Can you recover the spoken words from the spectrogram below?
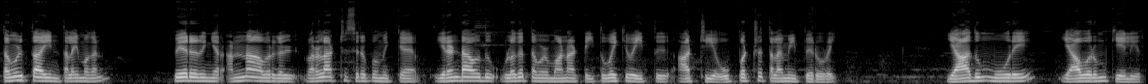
தமிழ்த்தாயின் தலைமகன் பேரறிஞர் அண்ணா அவர்கள் வரலாற்று சிறப்புமிக்க இரண்டாவது உலகத்தமிழ் மாநாட்டை துவக்கி வைத்து ஆற்றிய ஒப்பற்ற தலைமை பேருரை யாதும் ஊரே யாவரும் கேளீர்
